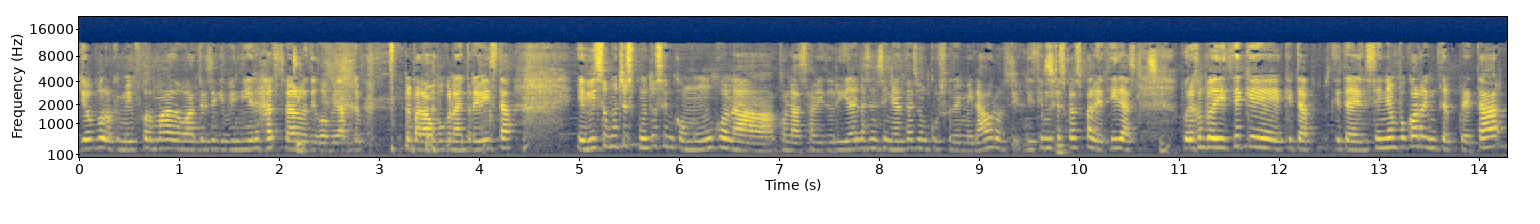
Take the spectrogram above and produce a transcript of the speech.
yo por lo que me he informado antes de que vinieras, claro, lo digo, voy a pre- preparar un poco la entrevista, he visto muchos puntos en común con la, con la sabiduría y las enseñanzas de un curso de milagros. Dice muchas cosas parecidas. Por ejemplo, dice que, que, te, que te enseña un poco a reinterpretar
